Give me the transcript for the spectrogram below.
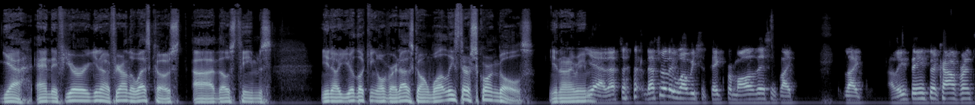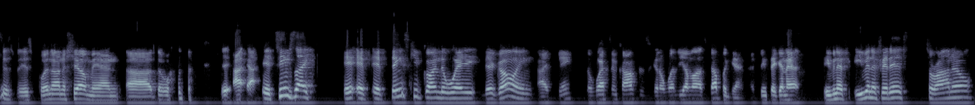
Yeah, and if you're, you know, if you're on the West Coast, uh, those teams, you know, you're looking over at us, going, well, at least they're scoring goals. You know what I mean? Yeah, that's that's really what we should take from all of this is like, like at least the Eastern Conference is, is putting on a show, man. Uh, the, it, I, it seems like if if things keep going the way they're going, I think the Western Conference is going to win the MLS Cup again. I think they're going to even if even if it is Toronto,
